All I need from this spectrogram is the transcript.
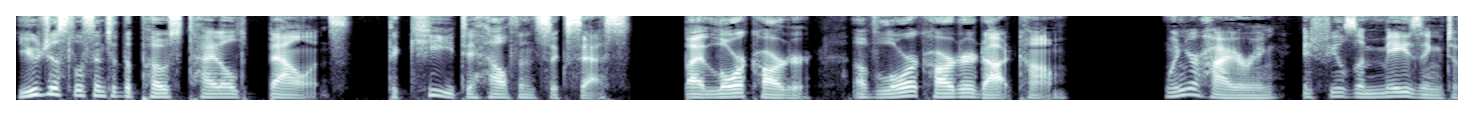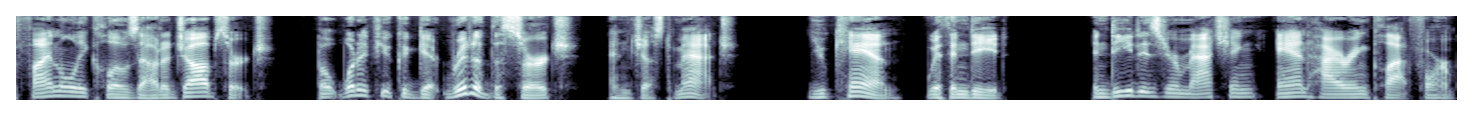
You just listened to the post titled Balance The Key to Health and Success by Laure Carter of laurecarter.com. When you're hiring, it feels amazing to finally close out a job search. But what if you could get rid of the search and just match? You can with Indeed. Indeed is your matching and hiring platform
